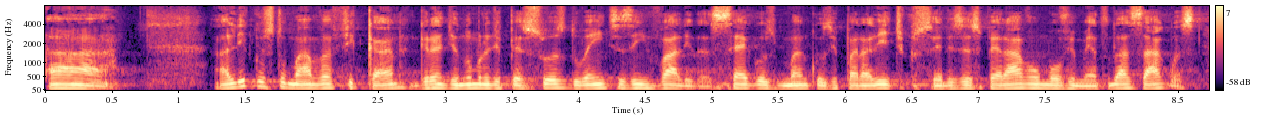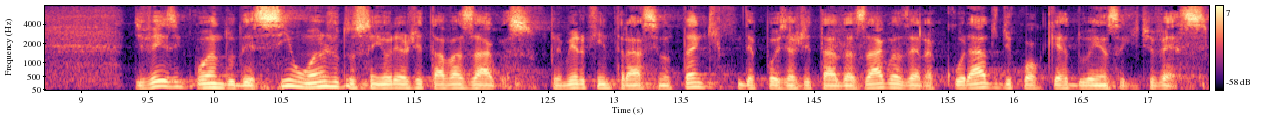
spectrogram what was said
ah, ali costumava ficar grande número de pessoas doentes e inválidas, cegos, mancos e paralíticos. Eles esperavam o movimento das águas de vez em quando descia um anjo do Senhor e agitava as águas. Primeiro que entrasse no tanque, depois de agitadas as águas, era curado de qualquer doença que tivesse.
